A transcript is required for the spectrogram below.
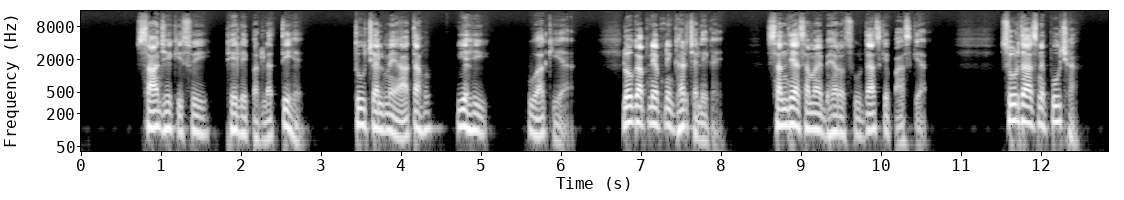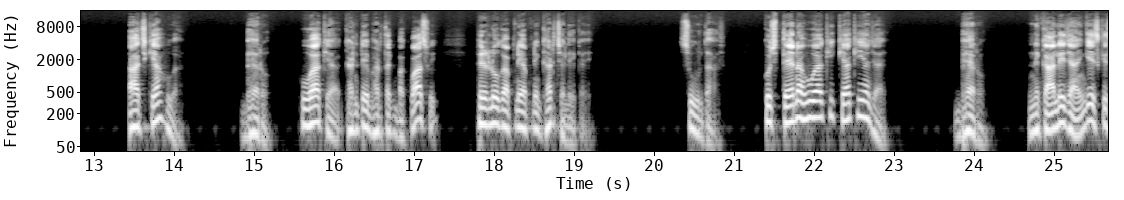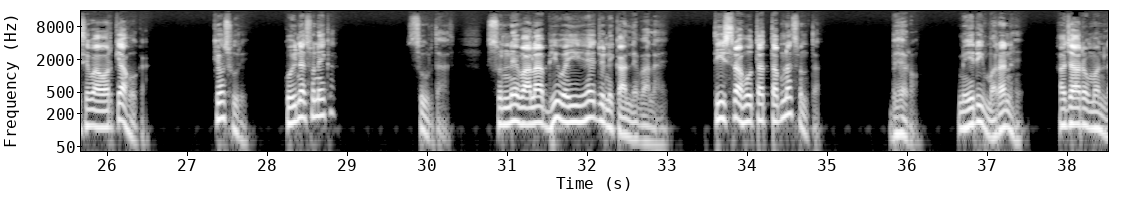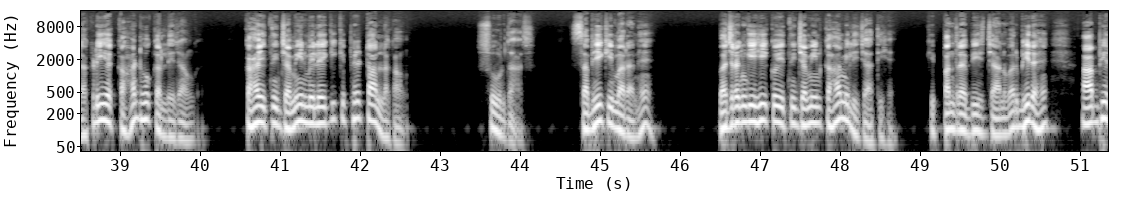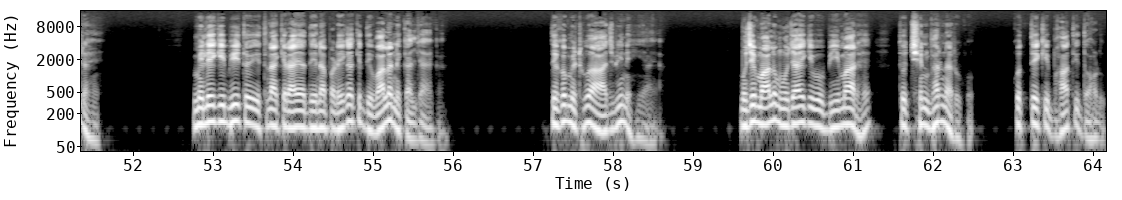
सांझे की सुई ठेले पर लत्ती है। तू चल मैं आता हूँ। यही हुआ किया। लोग अपने अपने घर चले गए। संध्या समय भैरव सूरदास के पास गया। सूरदास ने पूछा, आज क्या हुआ? भैरव, हुआ क्या? घंटे भर तक बकवास हुई, फिर लोग अपने अपने घर चले गए। सूरदास, कुछ तय न हुआ कि क्या किया जाए? भैरव, निकाले जाएँगे, इसके सिवा और क्या होगा? क्यों सूर्य, कोई ना सुनेगा? सूरदास, सुनने वाला भी वही है जो निकालने वाला है। तीसरा होता तब ना सुनता। भैरव, मेरी मरण है। हज़ारों मन लकड़ी है, कहाँ ढोकर ले जाऊँगा? कहाँ इतनी ज़मीन मिलेगी कि फिर टाल लगाऊँ? सूरदास, सभी की मरण है। बजरंगी ही कोई इतनी ज़मीन कहाँ मिली जाती है? कि पंद्रह बीस जानवर भी रहें, आप भी रहें। मिलेगी भी तो इतना किराया देना पड़ेगा कि दिवाला निकल जाएगा। देखो मिठुआ, आज भी नहीं आया। मुझे मालूम हो जाए कि वो बीमार है तो छिन भर न रुकू। कुत्ते की भांति दौड़ू,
